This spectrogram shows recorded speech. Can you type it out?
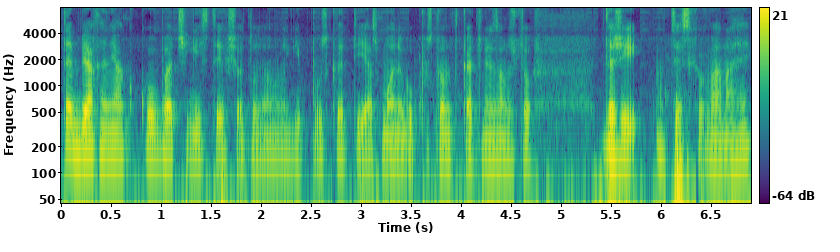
те бяха няколко, обаче ги изтех, защото да ги пускат и аз мой не го пускам, така че не знам защо. Даже CS Havana е,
